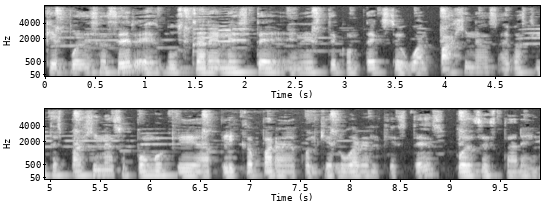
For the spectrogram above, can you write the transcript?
qué puedes hacer es buscar en este, en este contexto igual páginas, hay bastantes páginas, supongo que aplica para cualquier lugar en el que estés, puedes estar en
